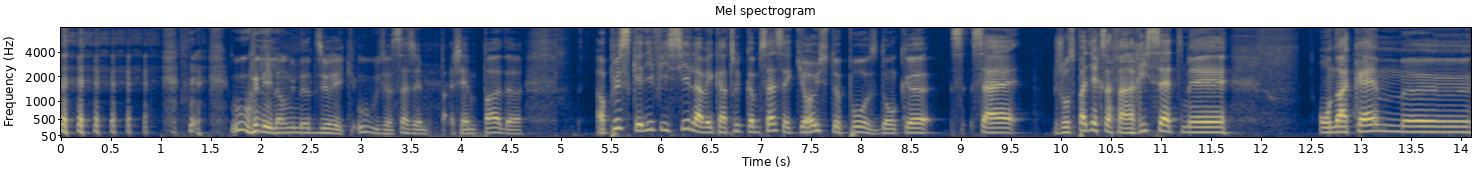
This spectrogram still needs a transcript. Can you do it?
Ou les langues de Zurich. Ouh, ça, j'aime pas, j'aime pas de. En plus, ce qui est difficile avec un truc comme ça, c'est qu'il y aura eu cette pause. Donc, euh, ça, j'ose pas dire que ça fait un reset, mais on a quand même euh,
